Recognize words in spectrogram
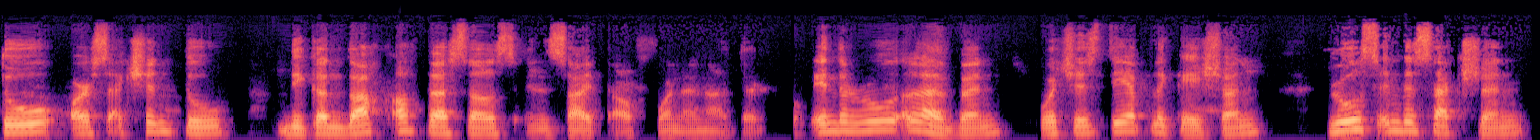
2 or Section 2, the conduct of vessels inside of one another. In the Rule 11, which is the application, rules in the section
